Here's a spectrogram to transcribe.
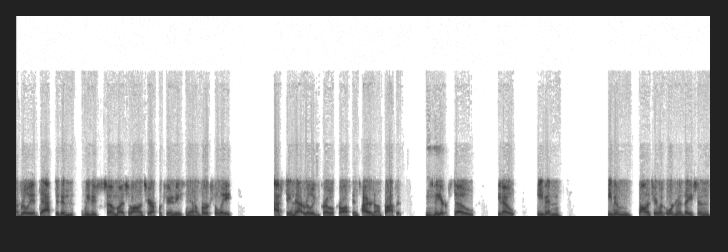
have really adapted and we do so much volunteer opportunities now virtually. I've seen that really grow across the entire nonprofit mm-hmm. sphere. So, you know, even even volunteering with organizations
